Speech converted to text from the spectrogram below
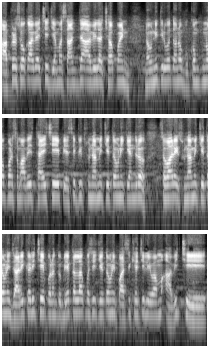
આફ્ટર શોક આવ્યા છે. જેમાં સાંજના આવેલા છ પોઈન્ટ નવની તીવ્રતાનો ભૂકંપનો પણ સમાવેશ થાય છે. પેસિફિક સુનામી ચેતવણી કેન્દ્ર સવારે સુનામી ચેતવણી જારી કરી છે. પરંતુ બે કલાક પછી ચેતવણી પાછી ખેંચી લેવામાં આવી છે.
